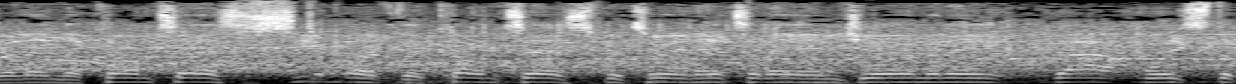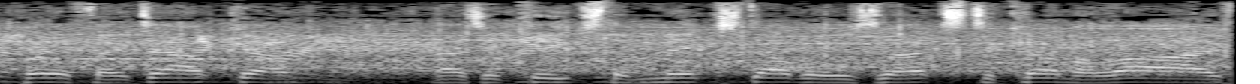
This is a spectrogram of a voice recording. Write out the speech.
Well, in the contest of the contest between Italy and Germany, that was the perfect outcome as it keeps the mixed doubles that's to come alive.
